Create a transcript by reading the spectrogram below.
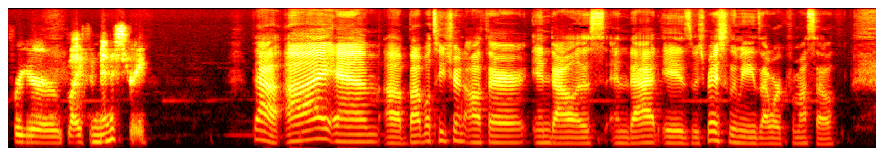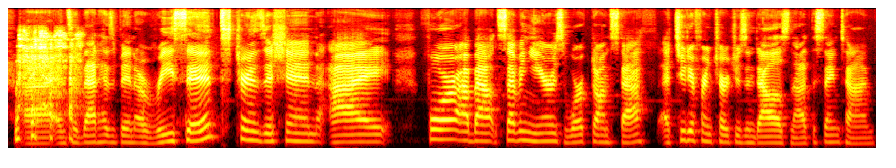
for your life and ministry. Yeah, I am a Bible teacher and author in Dallas, and that is, which basically means I work for myself. Uh, and so that has been a recent transition. I for about seven years worked on staff at two different churches in Dallas, not at the same time,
